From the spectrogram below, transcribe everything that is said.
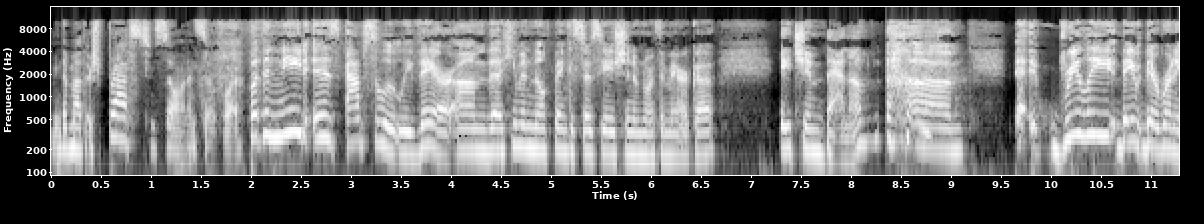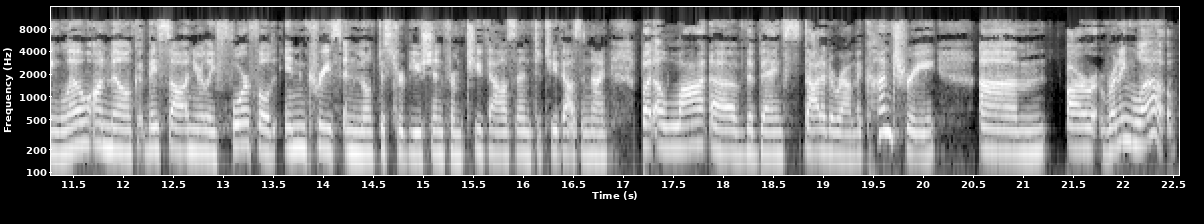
the mother's breast and so on and so forth. But the need is absolutely there. Um, the Human Milk Bank Association of North America, HMBANA, um, really they they're running low on milk. They saw a nearly fourfold increase in milk distribution from 2000 to 2009 but a lot of the banks dotted around the country um, are running low.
